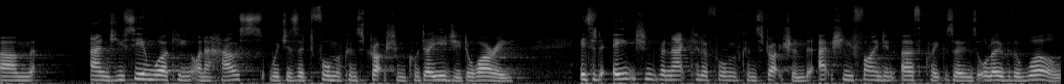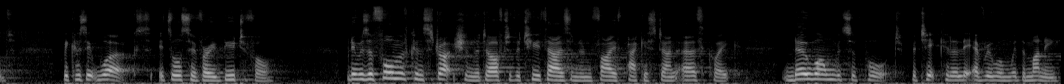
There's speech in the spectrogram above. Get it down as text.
um, and you see him working on a house, which is a form of construction called Dhajji Dewari. It's an ancient vernacular form of construction that actually you find in earthquake zones all over the world because it works. It's also very beautiful. But it was a form of construction that after the 2005 Pakistan earthquake, no one would support, particularly everyone with the money,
